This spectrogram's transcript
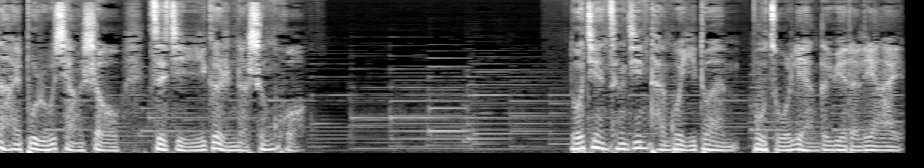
那还不如享受自己一个人的生活。罗健曾经谈过一段不足两个月的恋爱，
